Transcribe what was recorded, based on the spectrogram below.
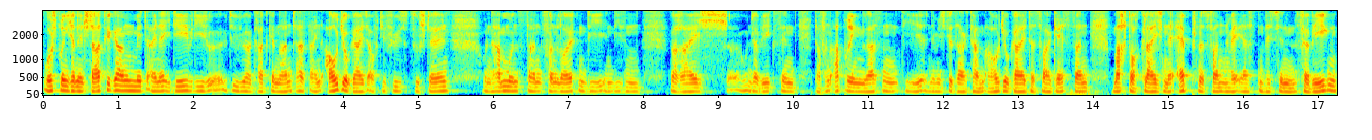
ursprünglich an den Start gegangen mit einer Idee, die, die du ja gerade genannt hast, einen Audioguide auf die Füße zu stellen und haben uns dann von Leuten, die in diesem Bereich äh, unterwegs sind, davon abbringen lassen, die nämlich gesagt haben, Audioguide, das war gestern, mach doch gleich eine App. Das fanden wir erst ein bisschen verwegen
